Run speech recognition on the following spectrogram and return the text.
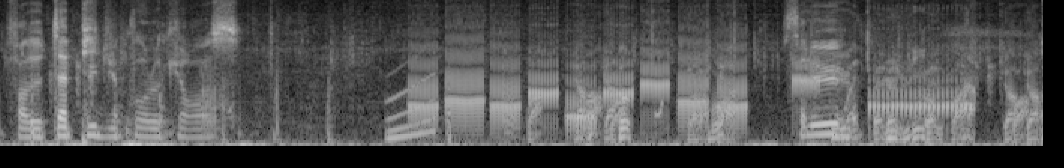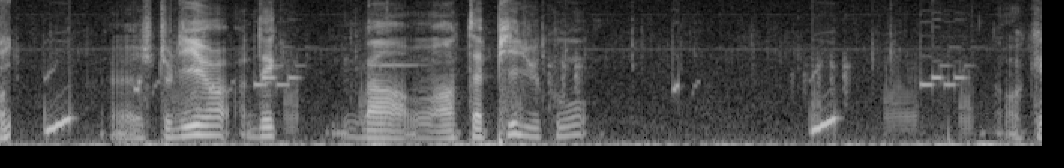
Enfin de tapis du coup en l'occurrence. Salut Euh, Je te livre des... Ben, un tapis du coup. Ok.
